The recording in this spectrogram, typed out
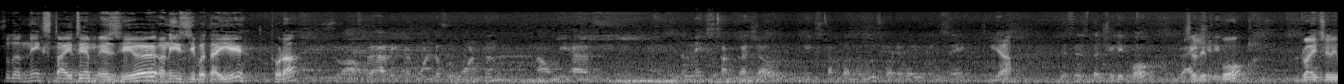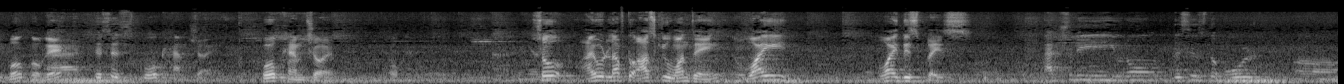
So the next item is here. Anish ji, बताइए थोड़ा after having a wonderful wonton, now we have the mixed hakka chow, mixed hakka noodles, whatever you can say. Yeah. This is the chili pork, dry Chili, pork, dry chili pork, okay. And this is pork ham choy. Pork ham choy. Okay. So I would love to ask you one thing. Why, why this place? Actually, you know, this is the old, uh,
